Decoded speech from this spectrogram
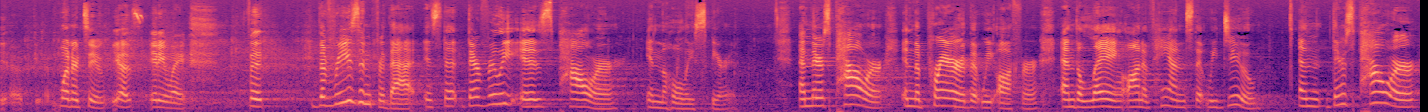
Yeah, one or two. Yes. Anyway, but the reason for that is that there really is power in the Holy Spirit. And there's power in the prayer that we offer and the laying on of hands that we do. And there's power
